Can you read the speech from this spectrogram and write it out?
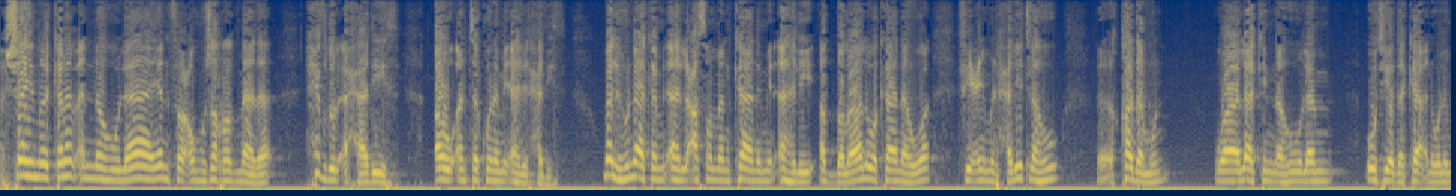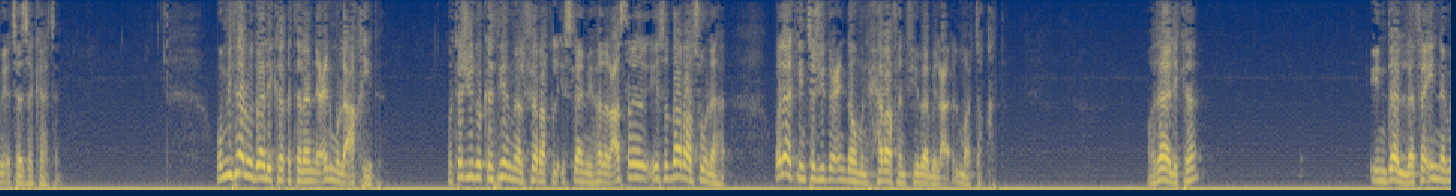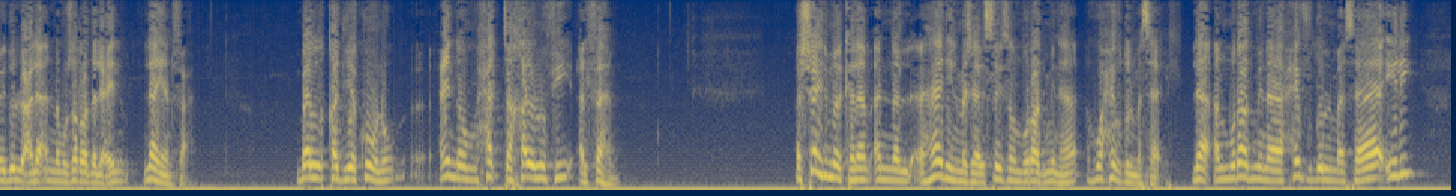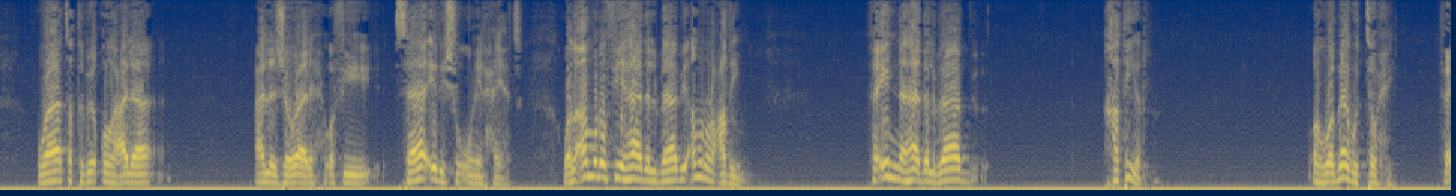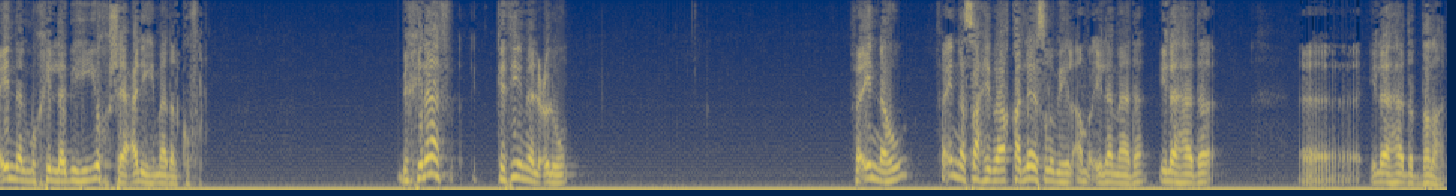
الشاهد من الكلام أنه لا ينفع مجرد ماذا؟ حفظ الأحاديث أو أن تكون من أهل الحديث. بل هناك من أهل العصر من كان من أهل الضلال وكان هو في علم الحديث له قدم ولكنه لم أوتي ذكاء ولم يؤت زكاة. ومثال ذلك مثلا علم العقيدة. وتجد كثير من الفرق الإسلامية في هذا العصر يتدارسونها ولكن تجد عندهم انحرافا في باب المعتقد. وذلك إن دل فإنما يدل على أن مجرد العلم لا ينفع. بل قد يكون عندهم حتى خلل في الفهم. الشاهد من الكلام أن هذه المجالس ليس المراد منها هو حفظ المسائل. لا المراد منها حفظ المسائل وتطبيقه على على الجوارح وفي سائر شؤون الحياة. والأمر في هذا الباب أمر عظيم. فإن هذا الباب خطير وهو باب التوحيد. فإن المخل به يخشى عليه ماذا الكفر. بخلاف كثير من العلوم فإنه فإن صاحبها قد لا يصل به الأمر إلى ماذا؟ إلى هذا آه، إلى هذا الضلال.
